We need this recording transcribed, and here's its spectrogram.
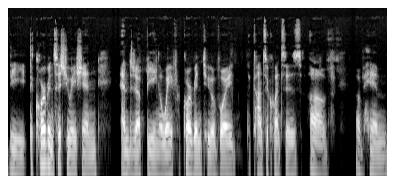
the the corbin situation ended up being a way for corbin to avoid the consequences of of him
